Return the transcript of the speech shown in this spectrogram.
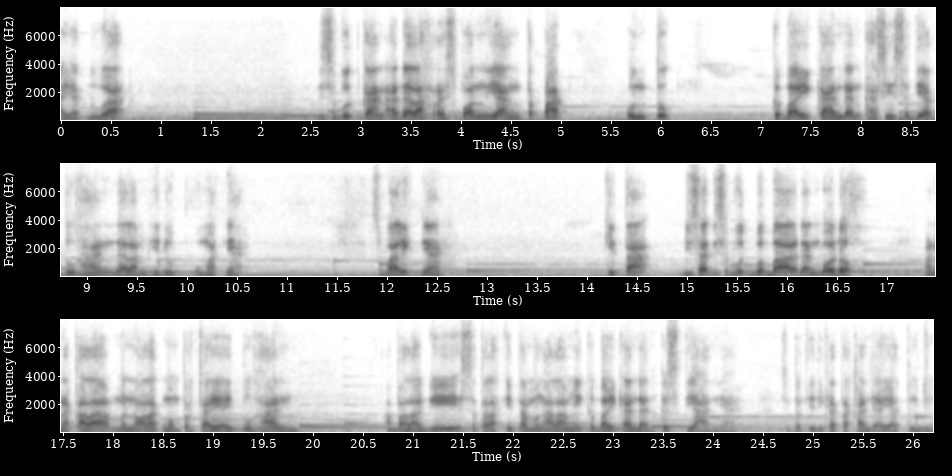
ayat 2 disebutkan adalah respon yang tepat untuk kebaikan dan kasih setia Tuhan dalam hidup umatnya. Sebaliknya, kita bisa disebut bebal dan bodoh manakala menolak mempercayai Tuhan, apalagi setelah kita mengalami kebaikan dan kesetiaannya, seperti dikatakan di ayat 7.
